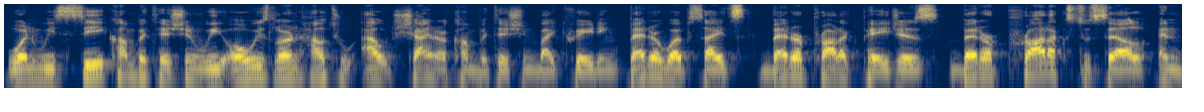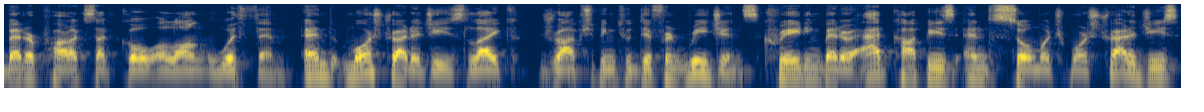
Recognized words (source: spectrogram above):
When we see competition, we always learn how to outshine our competition by creating better websites, better product pages, better products to sell, and better products that go along with them. And more strategies like dropshipping to different regions, creating better ad copies, and so much more strategies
